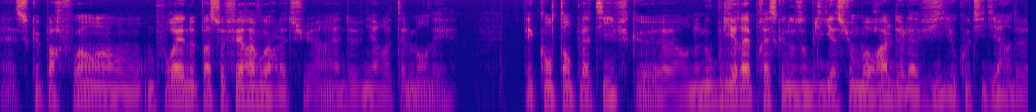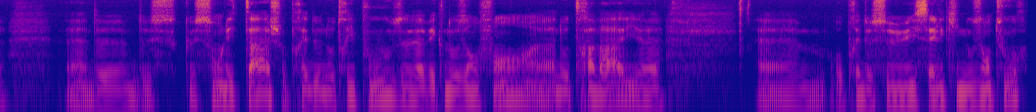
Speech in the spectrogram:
est-ce que parfois on, pourrait ne pas se faire avoir là-dessus, hein, devenir tellement des, contemplatifs, qu'on euh, en oublierait presque nos obligations morales de la vie au quotidien, de, euh, ce que sont les tâches auprès de notre épouse, euh, avec nos enfants, à notre travail, auprès de ceux et celles qui nous entourent,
